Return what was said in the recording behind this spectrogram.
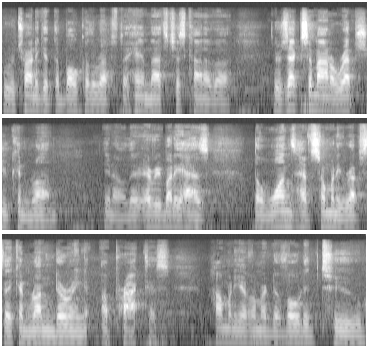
we were trying to get the bulk of the reps to him. That's just kind of a there's X amount of reps you can run. You know, everybody has the ones have so many reps they can run during a practice. How many of them are devoted to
